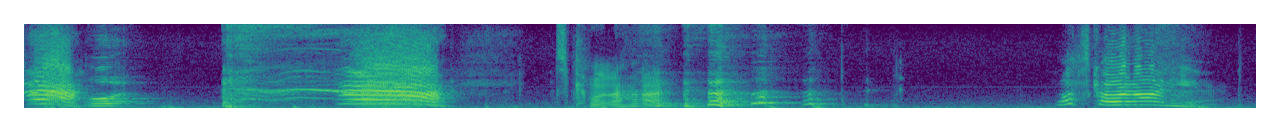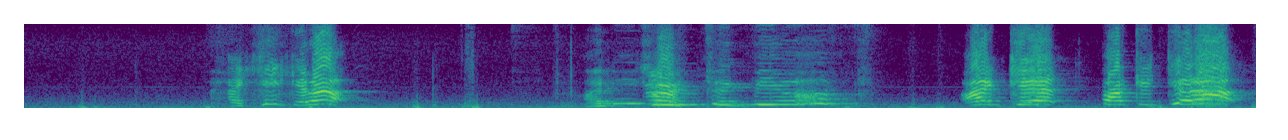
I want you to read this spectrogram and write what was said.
Ah! Oh. Ah! What's going on? What's going on here? I can't get up! I need you to pick me up. I can't fucking get up!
